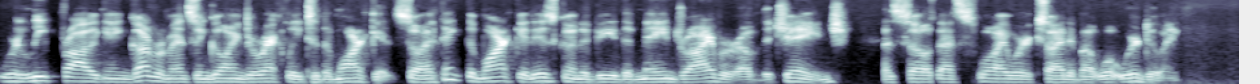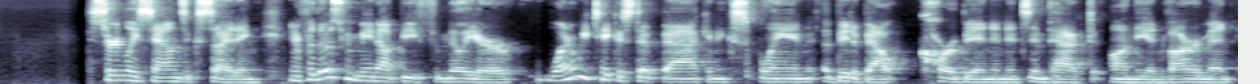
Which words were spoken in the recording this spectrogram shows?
we're leapfrogging governments and going directly to the market. So I think the market is going to be the main driver of the change. And so that's why we're excited about what we're doing. Certainly sounds exciting. And for those who may not be familiar, why don't we take a step back and explain a bit about carbon and its impact on the environment?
